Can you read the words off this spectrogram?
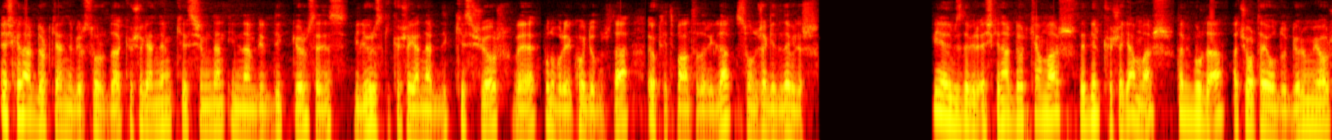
Eşkenar dörtgenli bir soruda köşegenlerin kesişiminden inilen bir dik görürseniz biliyoruz ki köşegenler dik kesişiyor ve bunu buraya koyduğumuzda öklit bağıntılarıyla sonuca gidilebilir. Bir elimizde bir eşkenar dörtgen var ve bir köşegen var. Tabi burada açıortay olduğu görünmüyor.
